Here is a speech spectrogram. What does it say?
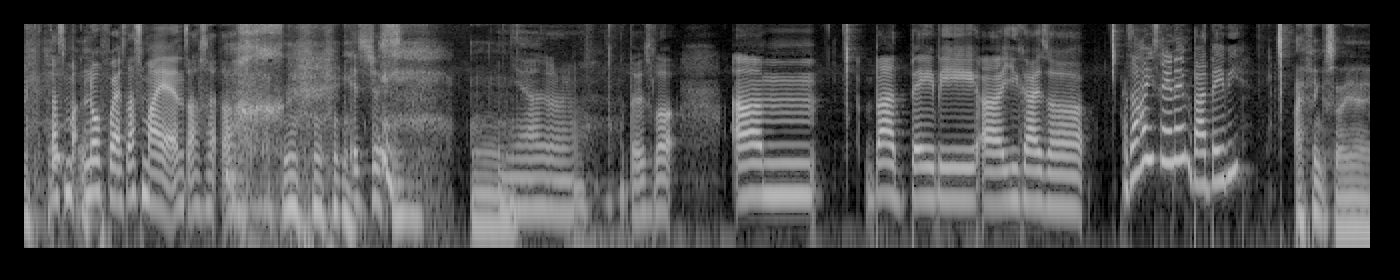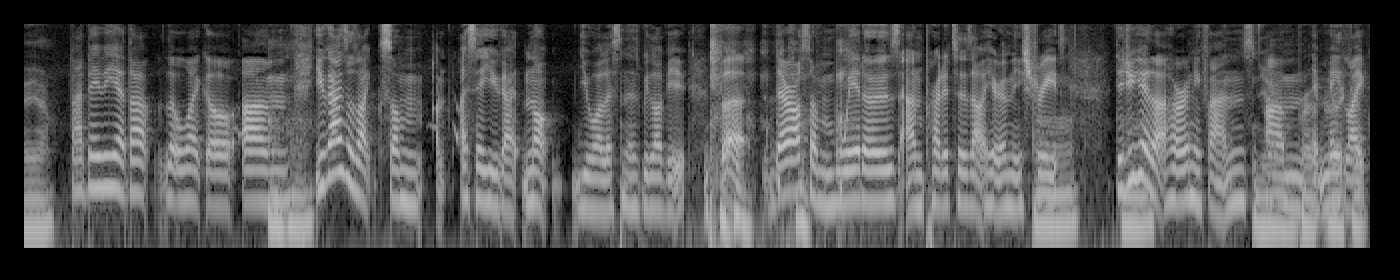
That's my Northwest. That's my ends. I was like, ugh. It's just Mm. yeah, I don't know. Those lot. Um, Bhad Bhabie. Uh, you guys are. Is that how you say your name? Bhad Bhabie. I think so. Yeah, yeah. yeah. Bhad Bhabie. Yeah, that little white girl. Um, Mhm. you guys are like some. I say you guys, not you, our listeners. We love you, but there are some weirdos and predators out here in these streets. Mhm. Did you hear Mhm. that her OnlyFans? Yeah, um, broke it made like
